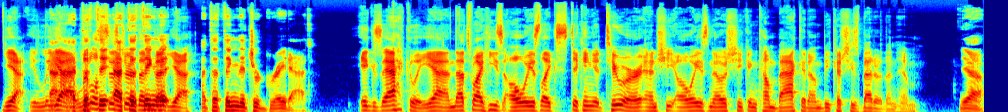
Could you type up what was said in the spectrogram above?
Yeah, yeah, at little thi- sister than be- that- yeah, at the thing that you're great at. exactly. Yeah, and that's why he's always like sticking it to her, and she always knows she can come back at him because she's better than him. Yeah.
